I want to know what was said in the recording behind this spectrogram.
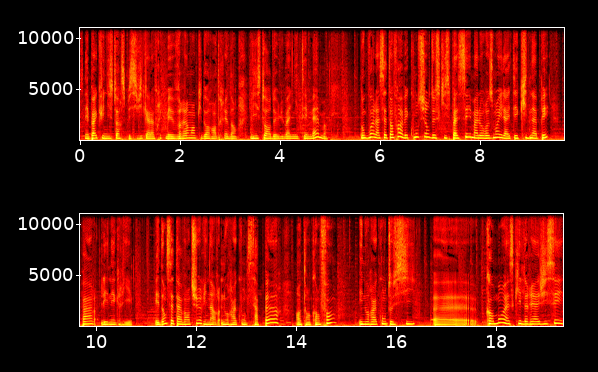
Ce n'est pas qu'une histoire spécifique à l'Afrique, mais vraiment qui doit rentrer dans l'histoire de l'humanité même. Donc voilà, cet enfant avait conscience de ce qui se passait. Malheureusement, il a été kidnappé par les négriers. Et dans cette aventure, il nous raconte sa peur en tant qu'enfant. Il nous raconte aussi euh, comment est-ce qu'il réagissait,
